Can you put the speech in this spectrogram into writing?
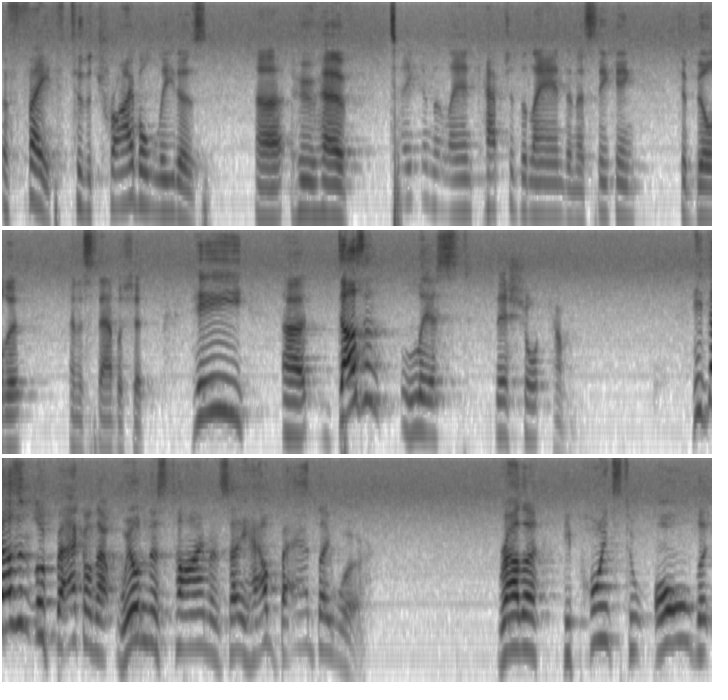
of faith to the tribal leaders uh, who have taken the land, captured the land, and are seeking to build it and establish it, he uh, doesn't list their shortcomings. He doesn't look back on that wilderness time and say how bad they were. Rather, he points to all that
